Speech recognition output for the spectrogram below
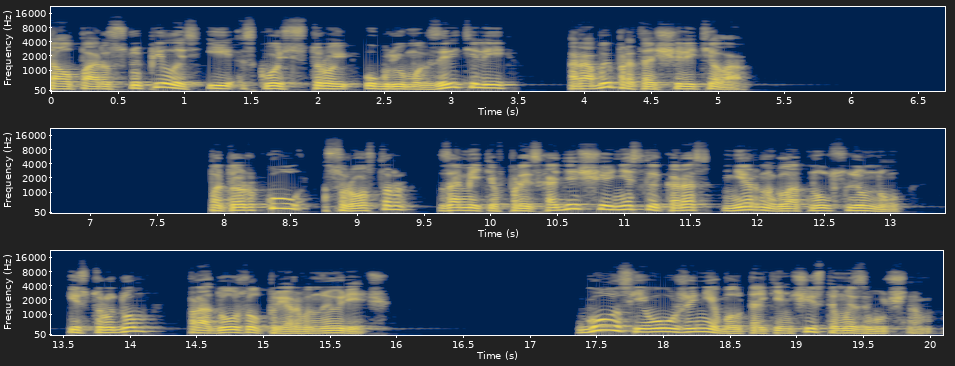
Толпа расступилась, и сквозь строй угрюмых зрителей рабы протащили тела. Патеркул с Ростер, заметив происходящее, несколько раз нервно глотнул слюну и с трудом продолжил прерванную речь. Голос его уже не был таким чистым и звучным.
